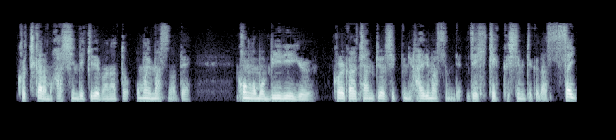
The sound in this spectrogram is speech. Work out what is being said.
こっちからも発信できればなと思いますので、今後も B リーグ、これからチャンピオンシップに入りますんで、ぜひチェックしてみてください。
